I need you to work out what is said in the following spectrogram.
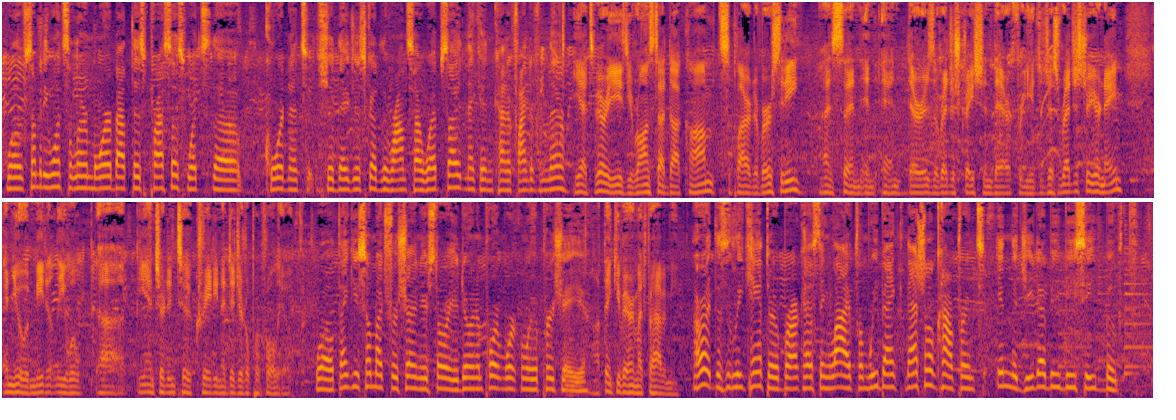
Well, if somebody wants to learn more about this process, what's the coordinates? Should they just go to the Randstad website and they can kind of find it from there? Yeah, it's very easy. Randstad.com, supplier diversity, and, and, and, and there is a registration there for you to just register your name, and you immediately will uh, be entered into creating a digital portfolio. Well, thank you so much for sharing your story. You're doing important work, and we appreciate you. Uh, thank you very much for having me. All right, this is Lee Kantor broadcasting live from WBENC National Conference in the GWBC booth.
